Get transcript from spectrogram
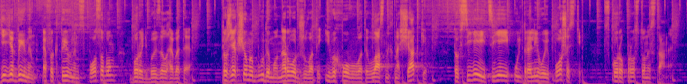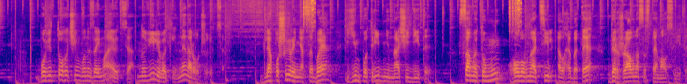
є єдиним ефективним способом боротьби з ЛГБТ. Тож, якщо ми будемо народжувати і виховувати власних нащадків, то всієї цієї ультралівої пошесті скоро просто не стане. Бо від того, чим вони займаються, нові ліваки не народжуються. Для поширення себе їм потрібні наші діти. Саме тому головна ціль ЛГБТ державна система освіти.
